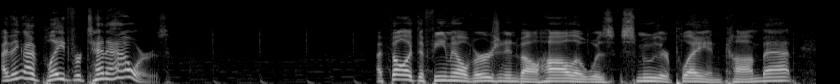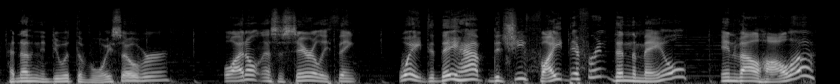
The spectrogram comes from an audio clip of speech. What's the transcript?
I think I've played for 10 hours. I felt like the female version in Valhalla was smoother play in combat had nothing to do with the voiceover. Well, I don't necessarily think. Wait, did they have? Did she fight different than the male in Valhalla?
